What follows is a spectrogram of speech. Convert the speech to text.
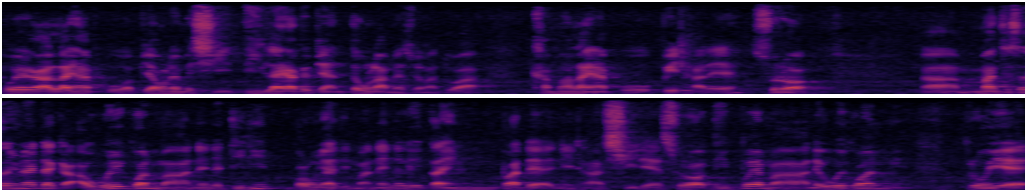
ပွဲက line up ကိုအပြောင်းလဲမရှိဒီ line up ပြန်သုံးလာမယ်ဆိုရင်မှသူကခမ line up ကိုပေးထားတယ်ဆိုတော့အာ Manchester United ကအဝေးကွမ်းမှာနည်းနည်းဒီနေ့ဘောလုံးရည်ဒီမှာနည်းနည်းလေးတိုင်ပတ်တဲ့အနေအထားရှိတယ်ဆိုတော့ဒီပွဲမှာအနေဝေးကွမ်းသူတို့ရဲ့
